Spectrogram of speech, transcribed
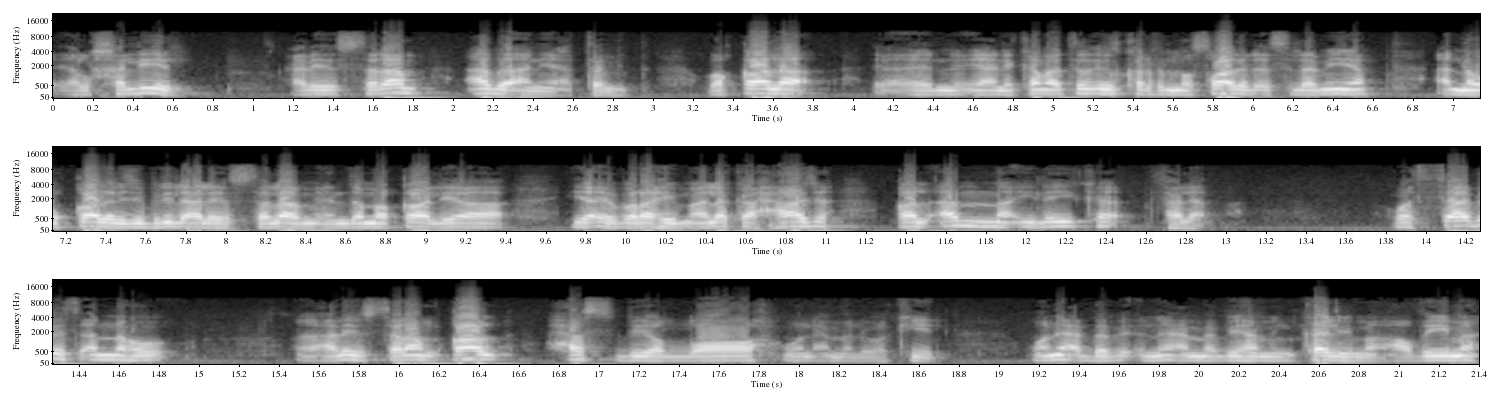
الخليل عليه السلام أبى أن يعتمد. وقال يعني كما يذكر في المصادر الإسلامية أنه قال لجبريل عليه السلام عندما قال يا يا إبراهيم ألك حاجة؟ قال أما إليك فلا. والثابت أنه عليه السلام قال حسبي الله ونعم الوكيل. ونعم بها من كلمة عظيمة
